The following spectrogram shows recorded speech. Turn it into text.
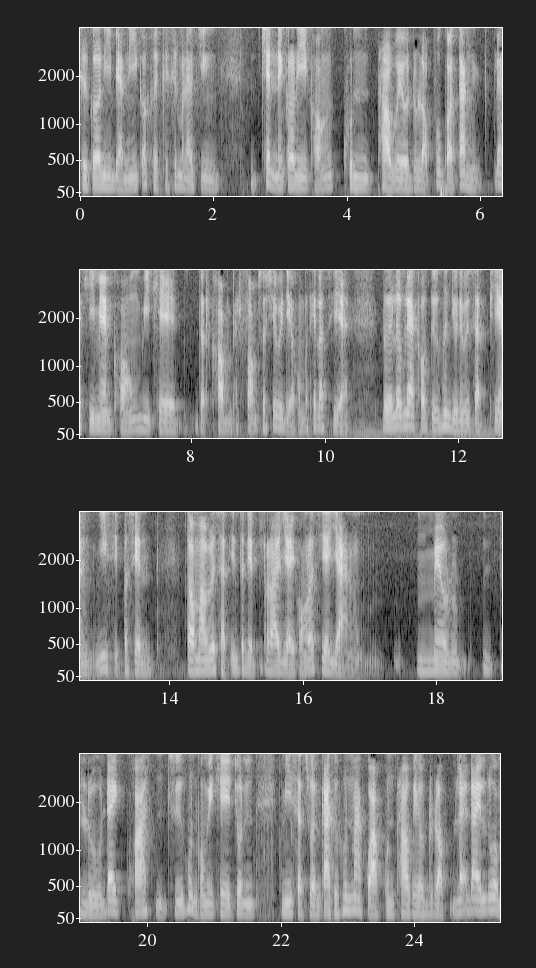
คือกรณีแบบนี้ก็เคยเกิดขึ้นมาแล้วจริง เช่นในกรณีของคุณพาเวลดูรอฟผู้ก่อตั้งและ key man ของ VK.com แพลตฟอร์มโซเชียลมีเดียของประเทศรัสเซีย โดยเริ่มแรกเขาถือหุ้นอยู่ในบริษัทเพียง 20%ต่อมาบริษัทอินเทอร์เน็ตรายใหญ่ของรัสเซียอย่าง Mail.ru ได้คว้าซื้อหุ้นของ VK จนมีสัดส่วนการถือหุ้นมากกว่าคุณพาเวล ดูรอฟและได้ร่วม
